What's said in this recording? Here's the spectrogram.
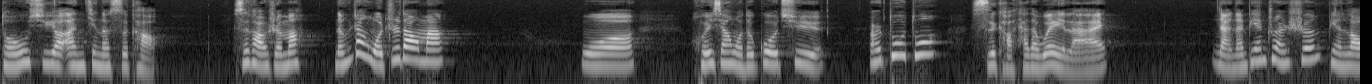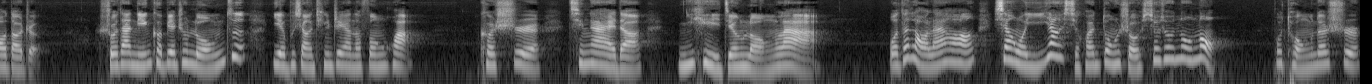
都需要安静的思考。思考什么？能让我知道吗？我回想我的过去，而多多。思考他的未来，奶奶边转身边唠叨着，说她宁可变成聋子，也不想听这样的疯话。可是，亲爱的，你已经聋啦。我的老莱昂像我一样喜欢动手修修弄弄，不同的是，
